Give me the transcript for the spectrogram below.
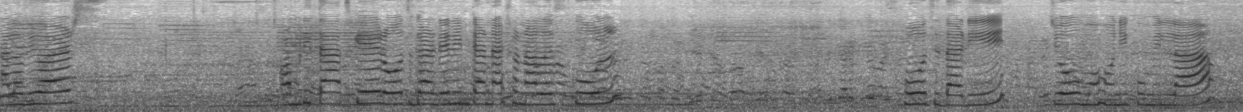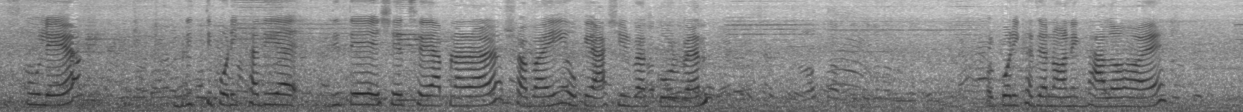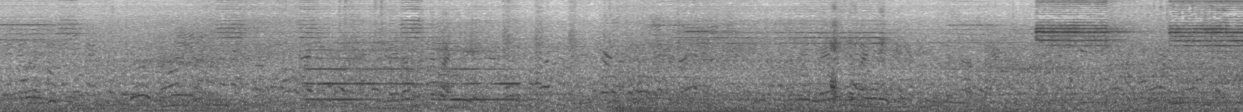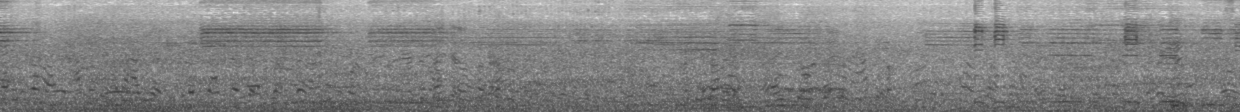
Hello viewers Amrita আজকে রোজ garden international school. ফৌজদারি চৌমোহনী কুমিল্লা স্কুলে বৃত্তি পরীক্ষা দিয়ে দিতে এসেছে আপনারা সবাই ওকে আশীর্বাদ করবেন। ওর পরীক্ষা যেন অনেক ভালো হয়।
